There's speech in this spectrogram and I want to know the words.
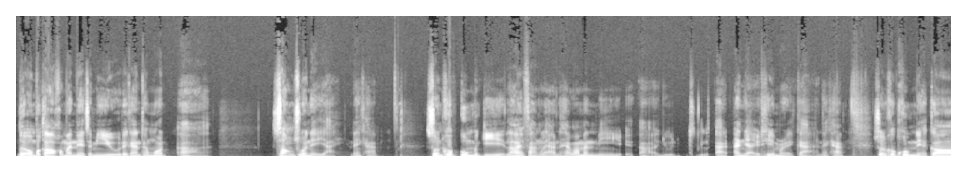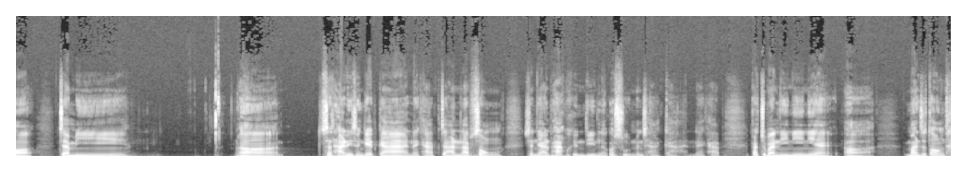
โดยองค์ประกอบของมันเนี่ยจะมีอยู่ด้วยกันทั้งหมดอ่อสองส่วนใหญ่ๆนะครับส่วนควบคุมเมื่อกี้เล่าให้ฟังแล้วนะฮะว่ามันมีออยู่อันใหญ่อยู่ที่อเมริกานะครับส่วนควบคุมเนี่ยก็จะมีอ่อ สถานีสังเกตการนะครับจานรับส่งสัญญาณภาคพื้นดิน แล้วก็ศูนย์บัญชาการนะครับ ปัจจุบันนี้นี่เนี่ยเอ่อมันจะต้องท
